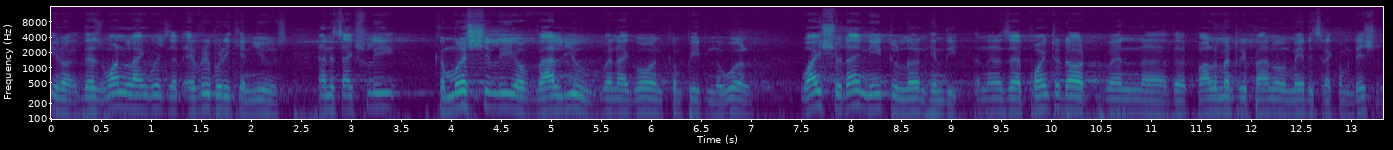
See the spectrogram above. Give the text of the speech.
You know, there's one language that everybody can use, and it's actually commercially of value when I go and compete in the world. Why should I need to learn Hindi? And as I pointed out when uh, the parliamentary panel made its recommendation,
